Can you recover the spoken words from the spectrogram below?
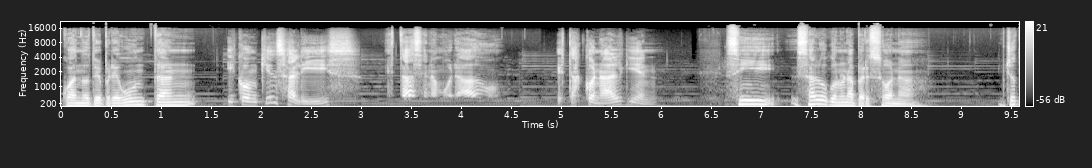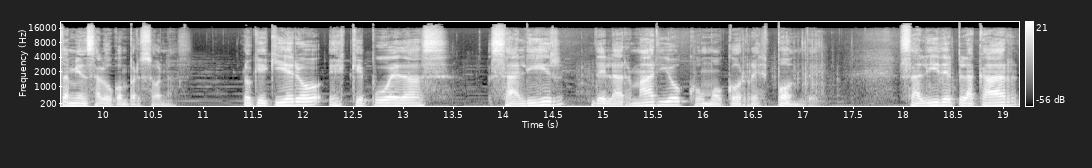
cuando te preguntan ¿y con quién salís? ¿Estás enamorado? ¿Estás con alguien? Sí, salgo con una persona. Yo también salgo con personas. Lo que quiero es que puedas salir del armario como corresponde. Salir de placar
